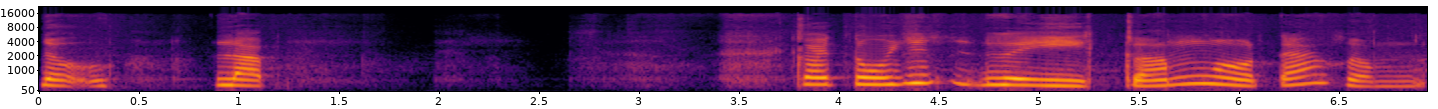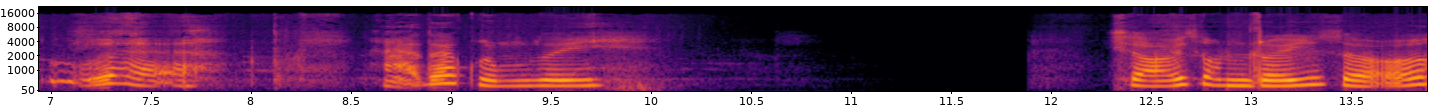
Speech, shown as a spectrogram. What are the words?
tự lập. Cái túi gì có một tác dụng nữa à? Hả tác dụng gì? Sỏi còn rấy rỡ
